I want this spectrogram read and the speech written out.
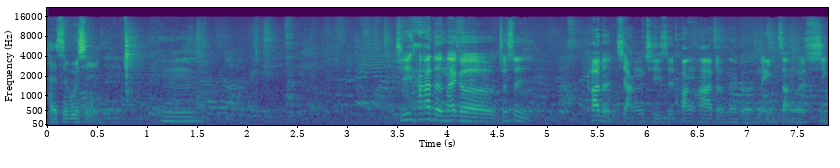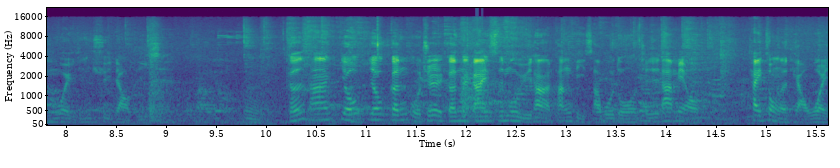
还是不行，嗯，其实它的那个就是它的姜，其实帮它的那个内脏的腥味已经去掉了一些。嗯，可是它又又跟我觉得跟那刚才吃木鱼汤的汤底差不多，其实它没有太重的调味。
